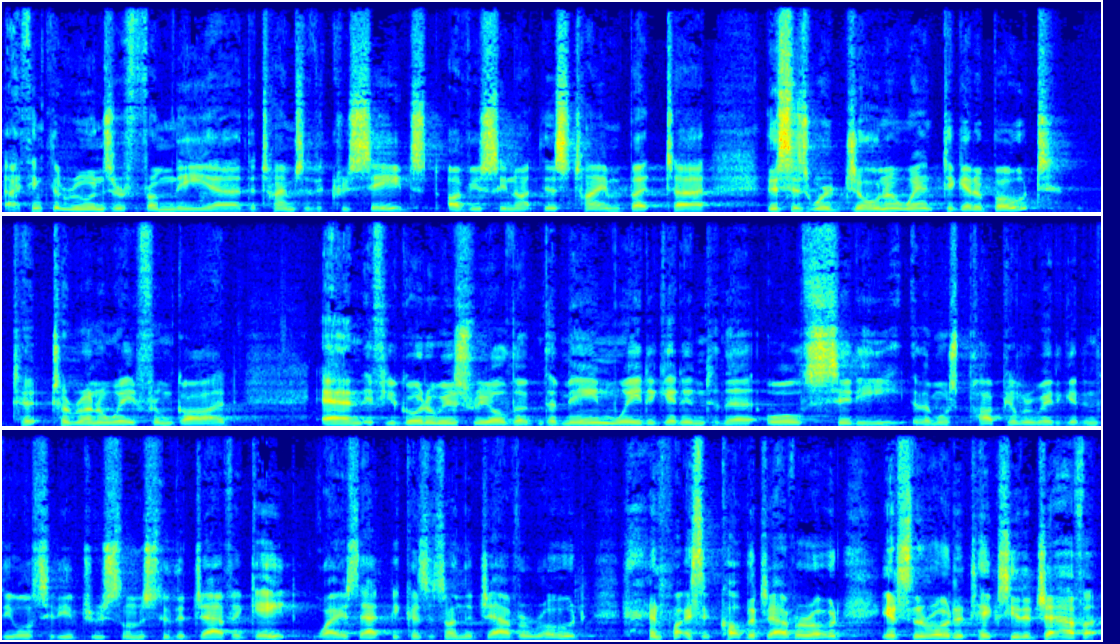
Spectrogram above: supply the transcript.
I think the ruins are from the, uh, the times of the Crusades, obviously not this time, but uh, this is where Jonah went to get a boat to, to run away from God. And if you go to Israel, the, the main way to get into the old city, the most popular way to get into the old city of Jerusalem is through the Jaffa Gate. Why is that? Because it's on the Jaffa Road. And why is it called the Jaffa Road? It's the road that takes you to Jaffa.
